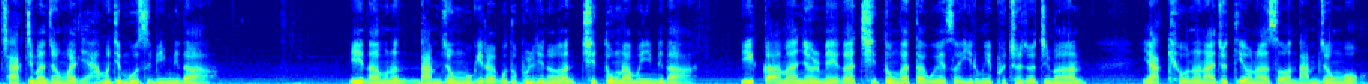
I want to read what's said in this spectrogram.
작지만 정말 야무진 모습입니다. 이 나무는 남종목이라고도 불리는 쥐똥나무입니다. 이 까만 열매가 쥐똥 같다고 해서 이름이 붙여졌지만 약효는 아주 뛰어나서 남종목,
